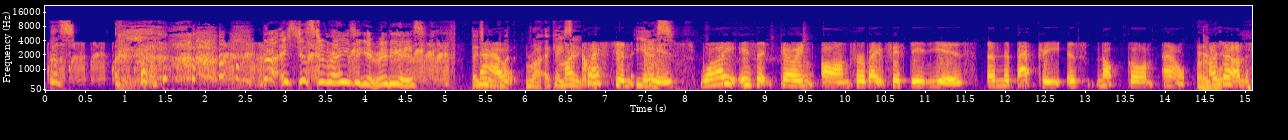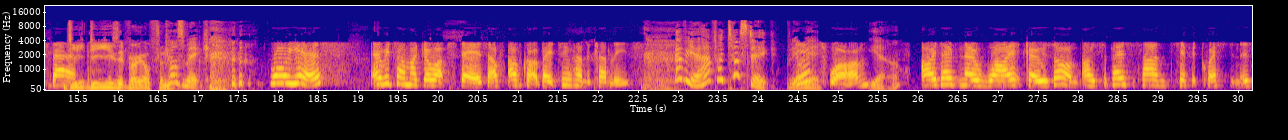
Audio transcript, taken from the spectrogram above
That's. that is just amazing. It really is. It's Now, quite- right. Okay. My so question yes. is, why is it going on for about 15 years and the battery has not gone out? Oh, I don't understand. Do you, do you use it very often? cosmic. Well, yes. Every time I go upstairs, I've, I've got about 200 cuddlies. Have you? How fantastic. This one, Yeah. I don't know why it goes on. I suppose the scientific question is,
